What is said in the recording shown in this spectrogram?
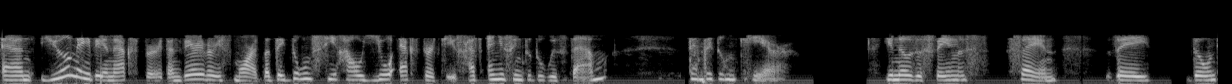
and you may be an expert and very, very smart, but they don't see how your expertise has anything to do with them, then they don't care. You know this famous saying, they don't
